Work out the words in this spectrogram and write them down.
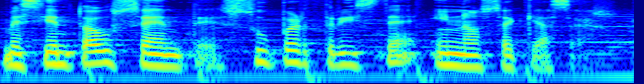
Me siento ausente, súper triste y no sé qué hacer.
